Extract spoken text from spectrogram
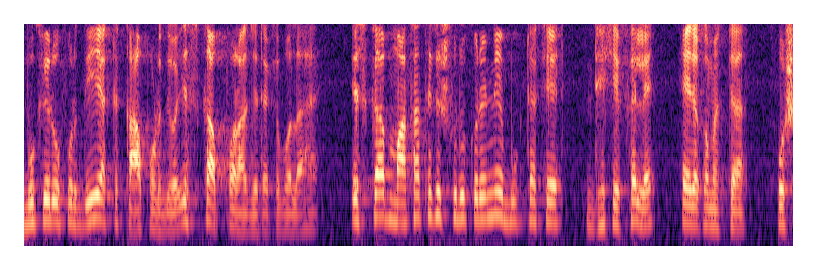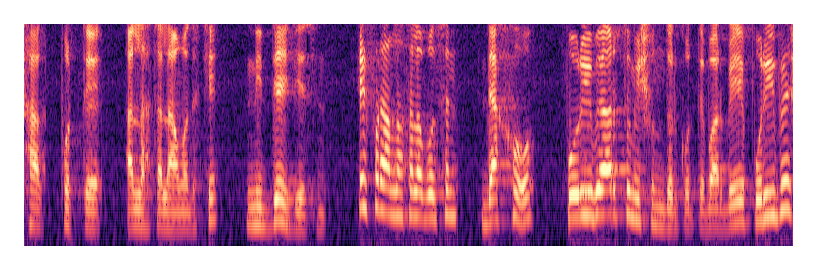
বুকের উপর দিয়ে একটা কাপড় দেওয়া স্কাপ পরা যেটাকে বলা হয়। স্কাপ মাথা থেকে শুরু করে নিয়ে বুকটাকে ঢেকে ফেলে এরকম একটা পোশাক পরতে আল্লাহ তালা আমাদেরকে নির্দেশ দিয়েছেন। এরপর আল্লাহ তালা বলছেন, দেখো পরিবার তুমি সুন্দর করতে পারবে, পরিবেশ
